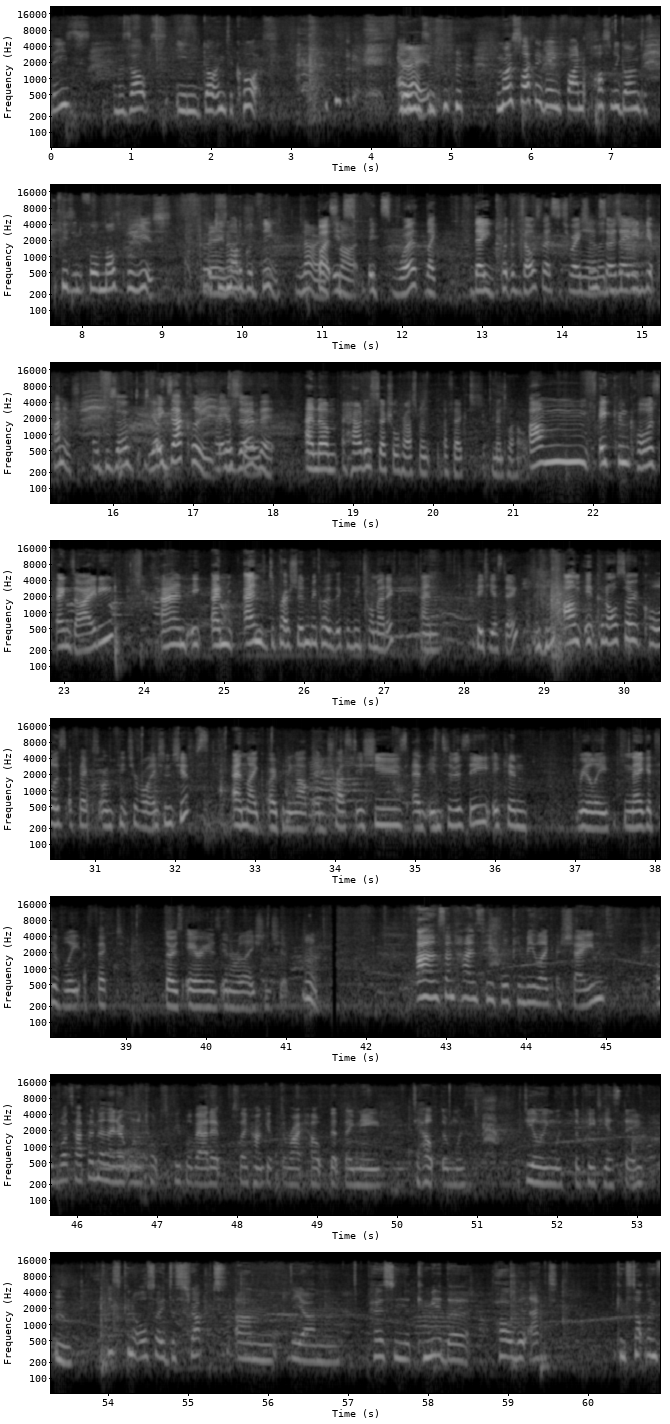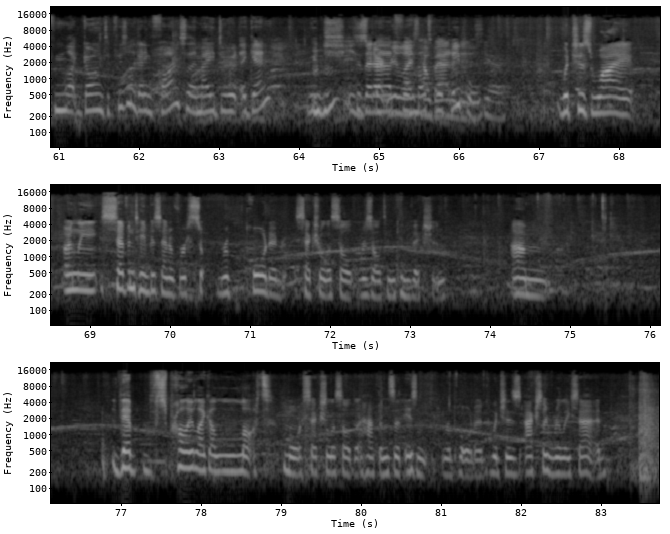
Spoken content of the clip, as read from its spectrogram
these results in going to court. Great. most likely being fined, possibly going to prison for multiple years, which Very is not a nice. good thing. no, but it's, it's not. it's worth like they put themselves in that situation, Yeah, they so they deserve- need to get punished. They deserved it. Exactly, I they guess deserve so. it. And um, how does sexual harassment affect mental health? Um, it can cause anxiety, and it, and and depression because it can be traumatic and PTSD. Um, it can also cause effects on future relationships and like opening up and trust issues and intimacy. It can really negatively affect those areas in a relationship. Um, sometimes people can be like ashamed of what's happened and they don't want to talk to people about it, so they can't get the right help that they need to help them with dealing with the PTSD. This can also disrupt um, the um, person that committed the horrible act. Can stop them from like going to prison or getting fined, so they may do it again, which is Because they don't bad realise for how multiple bad people. it is. Yeah. Which is why only 17% of res- reported sexual assault result in conviction. Um, there's probably like a lot more sexual assault that happens that isn't reported, which is actually really sad.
